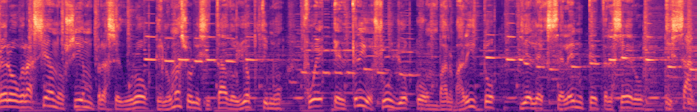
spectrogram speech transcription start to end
Pero Graciano siempre aseguró que lo más solicitado y óptimo fue el trío suyo con Barbarito y el excelente tercero Isaac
